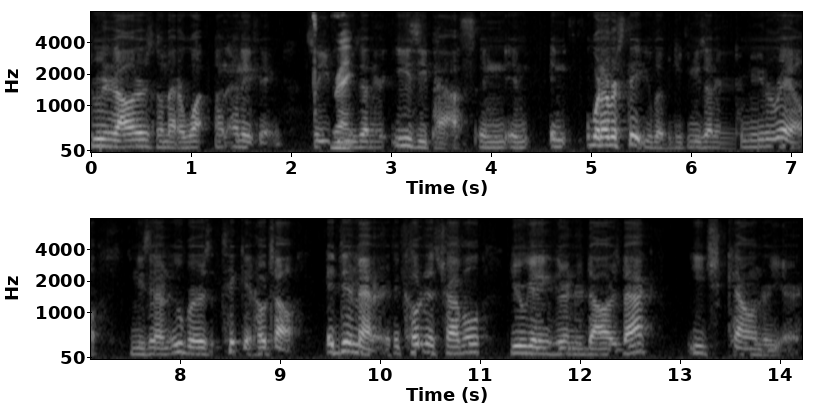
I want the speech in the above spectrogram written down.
$300 no matter what on anything. So you can Right. use it on your E-ZPass in, in, in whatever state you live in. You can use it on your commuter rail. You can use it on Uber's ticket, hotel. It didn't matter. If it coded as travel, you were getting $300 back each calendar year.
